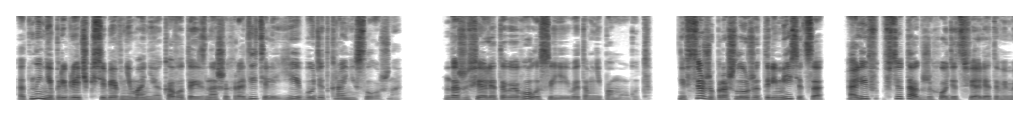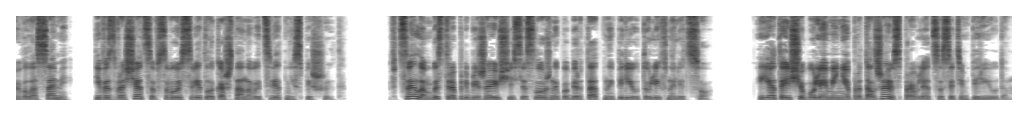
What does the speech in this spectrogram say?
отныне привлечь к себе внимание кого-то из наших родителей ей будет крайне сложно. Даже фиолетовые волосы ей в этом не помогут. И все же прошло уже три месяца, а Лив все так же ходит с фиолетовыми волосами и возвращаться в свой светло-каштановый цвет не спешит. В целом, быстро приближающийся сложный пубертатный период у Лив на лицо. Я-то еще более-менее продолжаю справляться с этим периодом,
